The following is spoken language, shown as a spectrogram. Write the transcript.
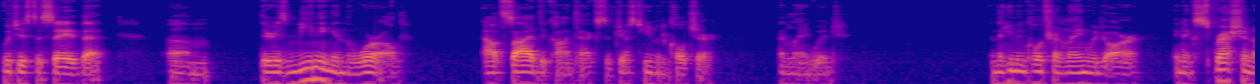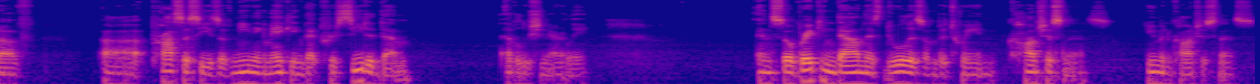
which is to say that um, there is meaning in the world outside the context of just human culture and language. And the human culture and language are an expression of uh, processes of meaning making that preceded them evolutionarily. And so breaking down this dualism between consciousness, human consciousness,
